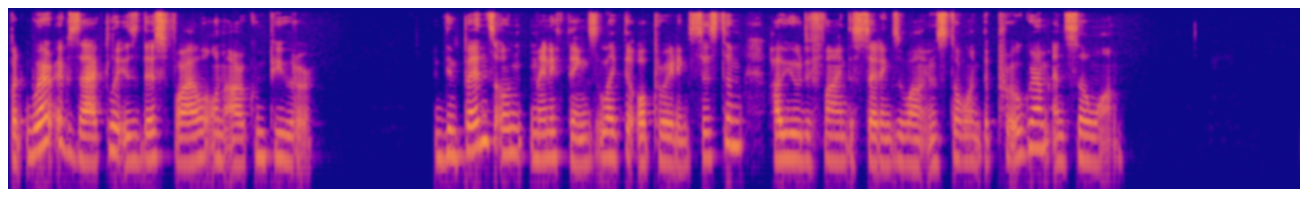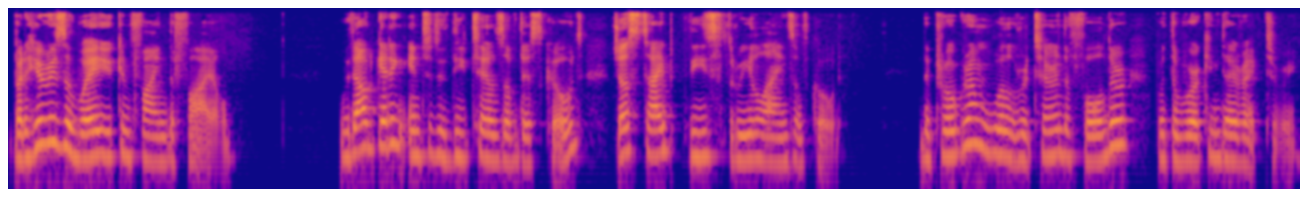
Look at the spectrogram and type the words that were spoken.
But where exactly is this file on our computer? Depends on many things like the operating system, how you define the settings while installing the program, and so on. But here is a way you can find the file. Without getting into the details of this code, just type these three lines of code. The program will return the folder with the working directory.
